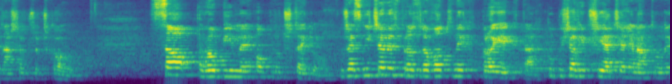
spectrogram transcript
w naszym przedszkolu. Co robimy oprócz tego? Uczestniczymy w prozdrowotnych projektach. Kubusiowi Przyjaciele Natury,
